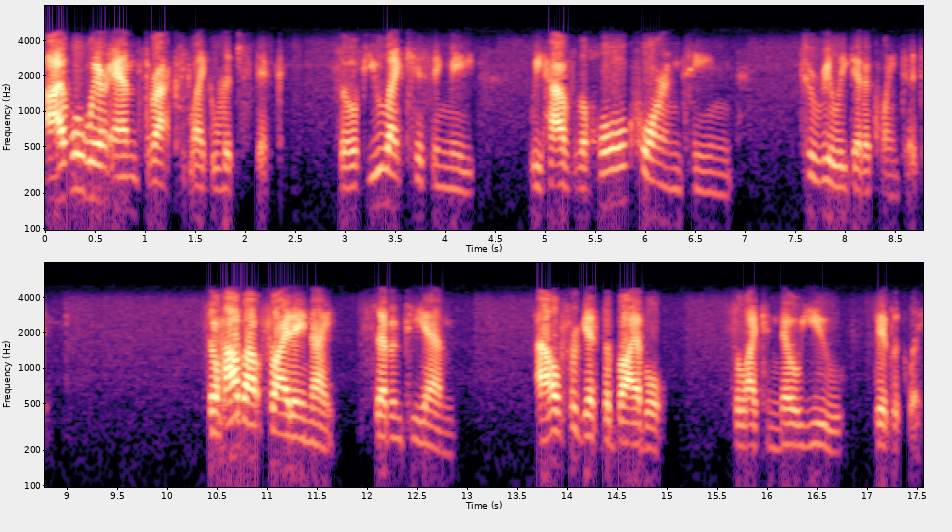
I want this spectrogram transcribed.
I will wear anthrax like lipstick, so if you like kissing me, we have the whole quarantine to really get acquainted. So how about Friday night, 7 p.m.? I'll forget the Bible so I can know you biblically.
